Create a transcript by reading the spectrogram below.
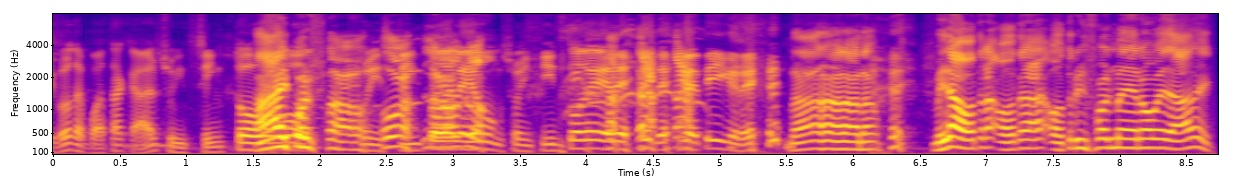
Sí, pero te puede atacar. Su instinto. Ay, por favor, Su instinto de león, su instinto de, de- de- de tigre. No, no, no, no. Mira, otra, otra, otro informe de novedades.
